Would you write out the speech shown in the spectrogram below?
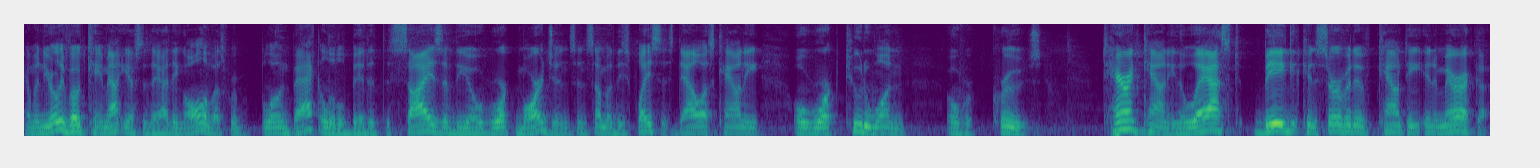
And when the early vote came out yesterday, I think all of us were blown back a little bit at the size of the O'Rourke margins in some of these places. Dallas County, O'Rourke two to one over Cruz. Tarrant County, the last big conservative county in America,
